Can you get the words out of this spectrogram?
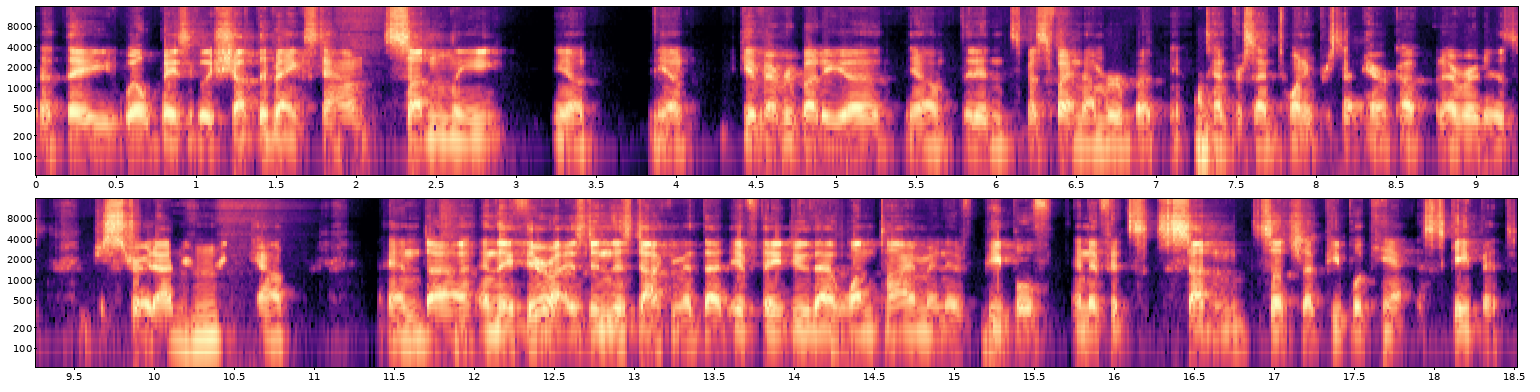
That they will basically shut the banks down suddenly. You know, you know, give everybody a you know they didn't specify a number, but ten percent, twenty percent haircut, whatever it is, just straight out of your bank account. And uh, and they theorized in this document that if they do that one time, and if people and if it's sudden, such that people can't escape it,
